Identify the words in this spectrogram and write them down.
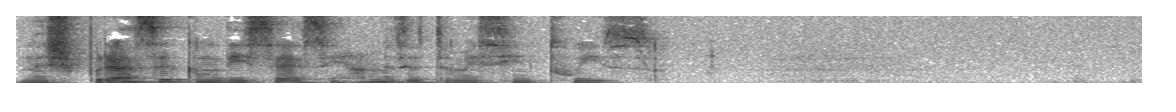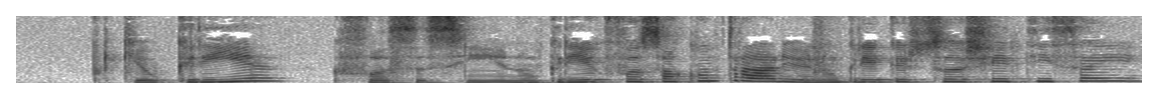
na esperança que me dissessem: Ah, mas eu também sinto isso. Porque eu queria que fosse assim, eu não queria que fosse ao contrário, eu não queria que as pessoas sentissem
